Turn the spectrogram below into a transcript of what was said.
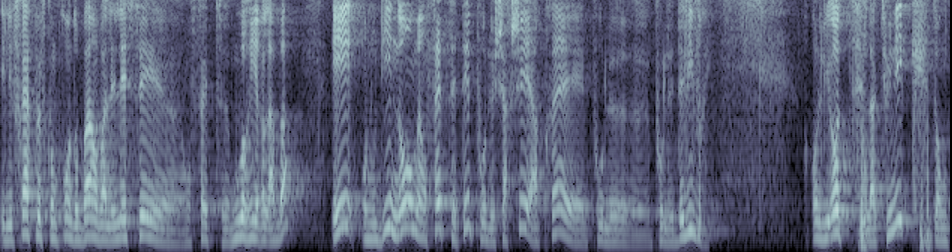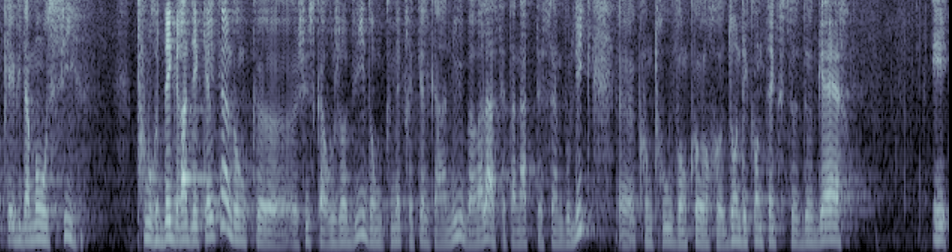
et les frères peuvent comprendre, bah, on va les laisser euh, en fait mourir là-bas. Et on nous dit non, mais en fait c'était pour le chercher après, pour le, pour le délivrer. On lui ôte la tunique, donc évidemment aussi pour dégrader quelqu'un, donc euh, jusqu'à aujourd'hui, donc mettre quelqu'un à nu, ben voilà, c'est un acte symbolique euh, qu'on trouve encore dans des contextes de guerre et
